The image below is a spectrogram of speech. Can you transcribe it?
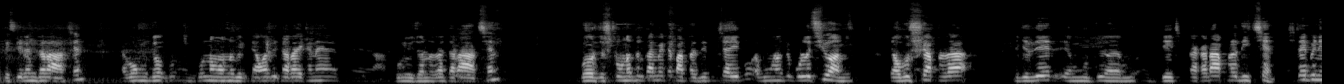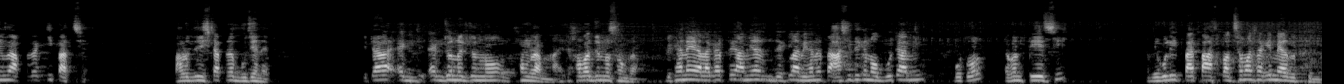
প্রেসিডেন্ট যারা আছেন এবং গণ্যমান্য ব্যক্তি আমাদের যারা এখানে গুণীজনেরা যারা আছেন, বয়োজ্যেষ্ঠ ওনাদেরকে আমি একটা বার্তা দিতে চাইব এবং ওনাকে বলেছিও আমি যে অবশ্যই আপনারা নিজেদের যে টাকাটা আপনারা দিচ্ছেন, সেটার বিনিময়ে আপনারা কি পাচ্ছেন? ভালো জিনিসটা আপনারা বুঝে নেবেন। এটা এক- একজনের জন্য সংগ্রাম না, এটা সবার জন্য সংগ্রাম। এখানে এলাকাতে আমি আর দেখলাম, এখানে আশি থেকে নব্বইটা আমি বোতল এখন পেয়েছি। যেগুলি প্রায় পাঁচ পাঁচ ছ মাস আগে মেয়াদ উত্তীর্ণ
